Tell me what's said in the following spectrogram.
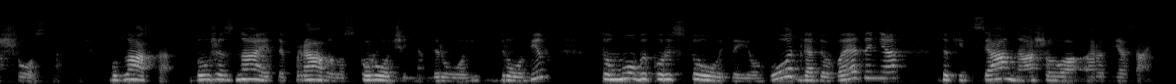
шоста. Будь ласка, ви вже знаєте правило скорочення дробів, тому використовуйте його для доведення до кінця нашого розв'язання.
